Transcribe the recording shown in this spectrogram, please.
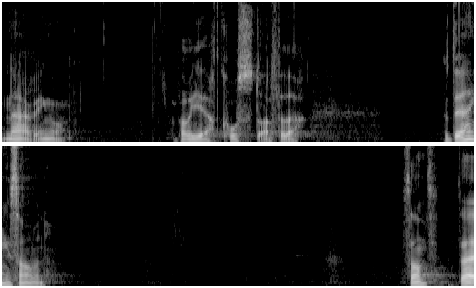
næring og variert kost og alt det der. Så det henger sammen. Sant? Det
